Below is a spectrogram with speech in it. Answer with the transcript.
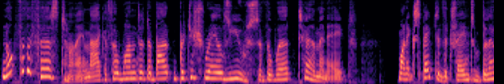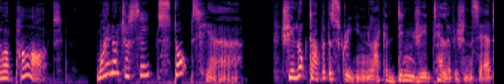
Not for the first time, Agatha wondered about British Rail's use of the word terminate. One expected the train to blow apart. Why not just say stops here? She looked up at the screen like a dingy television set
